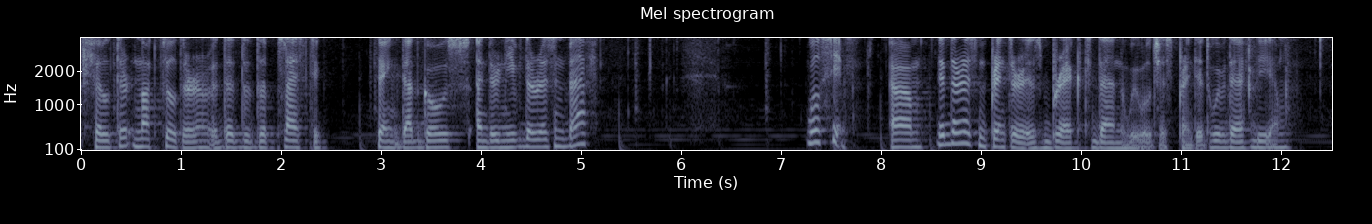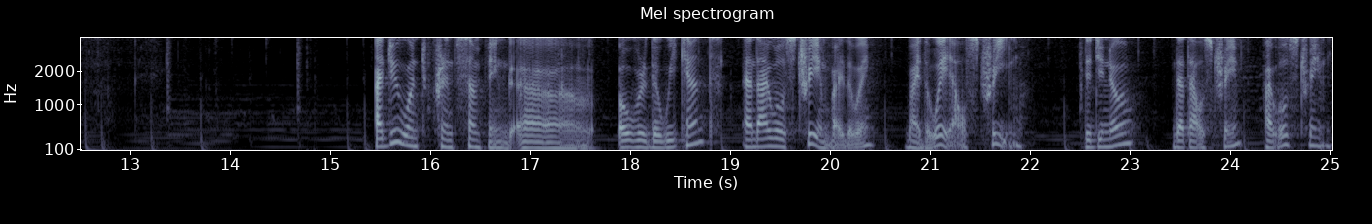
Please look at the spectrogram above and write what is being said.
filter, not filter, the, the, the plastic thing that goes underneath the resin bath. We'll see. Um, if the resin printer is bricked, then we will just print it with the FDM. I do want to print something uh, over the weekend, and I will stream, by the way. By the way, I'll stream. Did you know that I'll stream? I will stream.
